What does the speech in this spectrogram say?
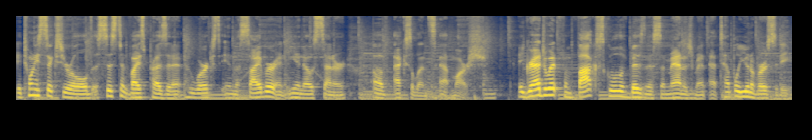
a 26 year old assistant vice president who works in the Cyber and E&O Center of Excellence at Marsh. A graduate from Fox School of Business and Management at Temple University,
